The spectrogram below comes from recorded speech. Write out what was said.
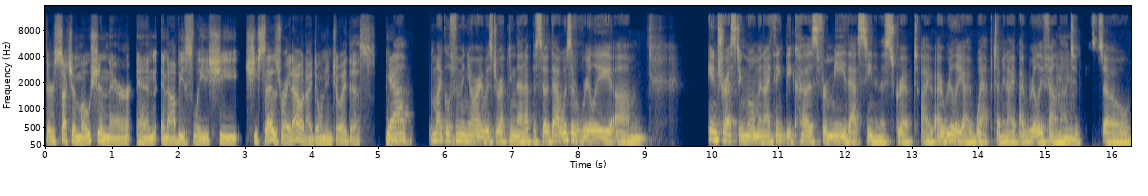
there's such emotion there and and obviously she she says right out I don't enjoy this. Yeah. Know? Michael Fimognari was directing that episode. That was a really um interesting moment i think because for me that scene in the script i, I really i wept i mean i, I really found mm-hmm. that to mm-hmm. be so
